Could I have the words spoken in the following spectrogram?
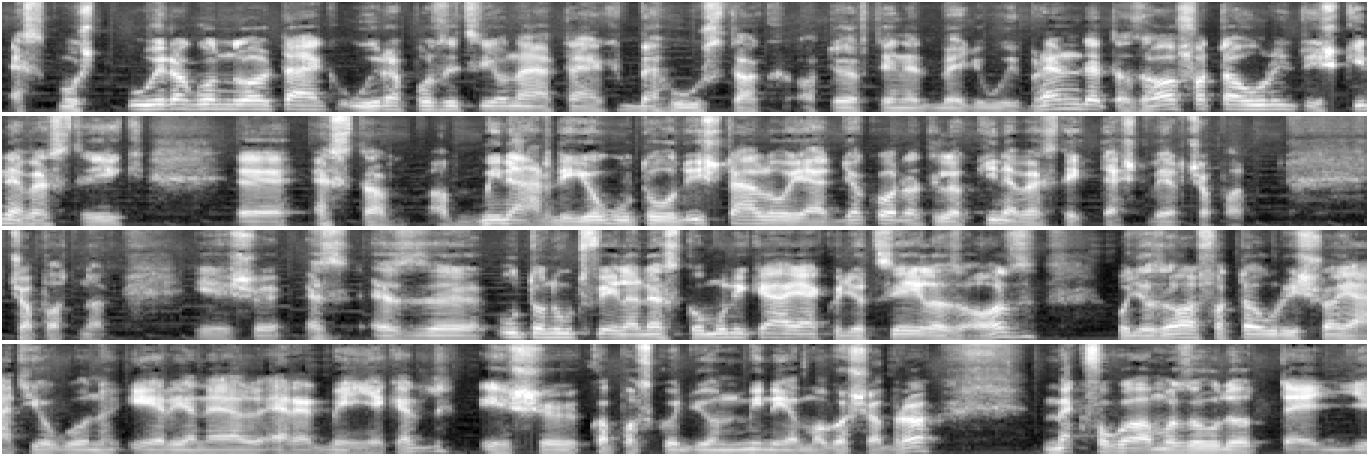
ezt most újra gondolták, újra pozícionálták, behúztak a történetbe egy új brandet, az Alfa Taurit, és kinevezték eh, ezt a, a Minardi jogutód istálóját, gyakorlatilag kinevezték testvércsapat csapatnak. És ez, ez eh, úton útfélen ezt kommunikálják, hogy a cél az az, hogy az Alfa Tauri saját jogon érjen el eredményeket, és kapaszkodjon minél magasabbra. Megfogalmazódott egy,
